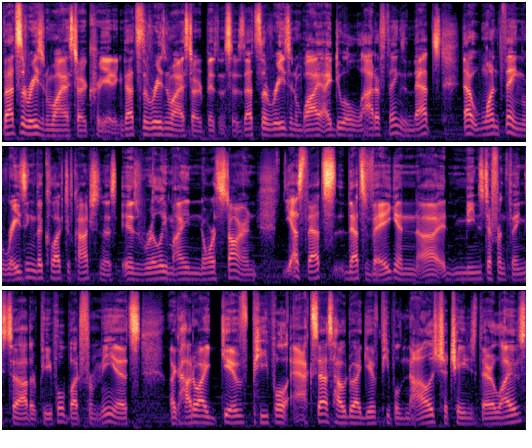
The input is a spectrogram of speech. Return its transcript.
That's the reason why I started creating. That's the reason why I started businesses. That's the reason why I do a lot of things. And that's that one thing, raising the collective consciousness is really my North Star. And yes, that's that's vague and uh, it means different things to other people. But for me, it's like, how do I give people access? How do I give people knowledge to change their lives?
